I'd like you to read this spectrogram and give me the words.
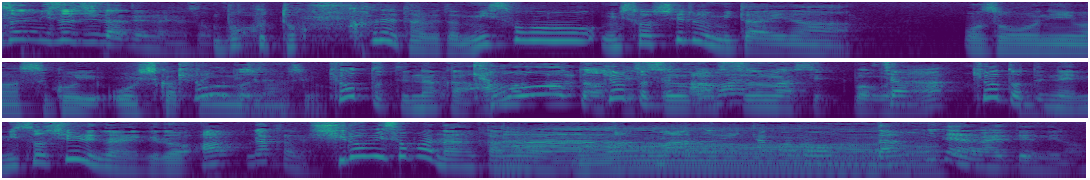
噌味噌仕立てなんよそこは。僕どっかで食べた味噌味噌汁みたいなお雑煮はすごい美味しかったイメージなんですよ。京都ってなんか京甘都っておすましっぽくじゃあな京都ってね味噌汁なんやけどあなんかね白味噌かなんかの丸い玉の団子みたいなのが入ってんのよ。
